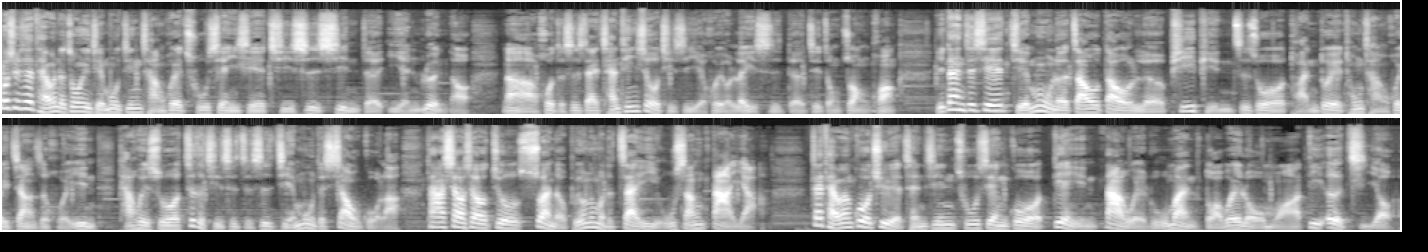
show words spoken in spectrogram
过去在台湾的综艺节目，经常会出现一些歧视性的言论哦，那或者是在餐厅秀，其实也会有类似的这种状况。一旦这些节目呢遭到了批评，制作团队通常会这样子回应，他会说：“这个其实只是节目的效果啦，大家笑笑就算了，不用那么的在意，无伤大雅。”在台湾过去也曾经出现过电影《大尾卢曼大尾鲈鳗》第二集哦，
